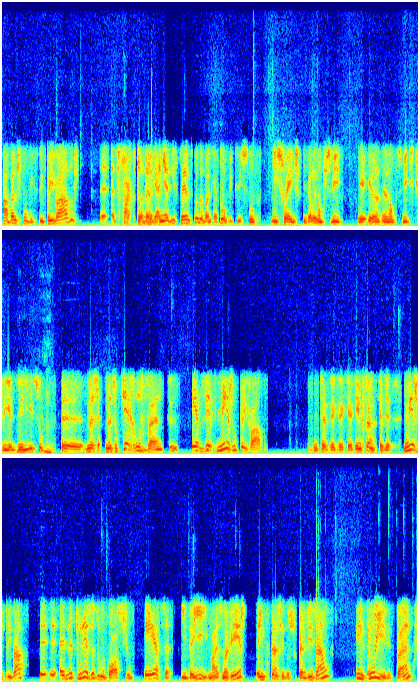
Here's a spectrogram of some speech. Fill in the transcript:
há bancos públicos e privados, eh, de facto a barganha é diferente quando o banco é público. Isso, isso é indiscutível. Eu não percebi, eu, eu não percebi que queria dizer isso, uh, mas, mas o que é relevante é dizer que mesmo privado, que é importante, quer dizer, mesmo privado, a, a natureza do negócio é essa. E daí, mais uma vez, a importância da supervisão, incluir bancos,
